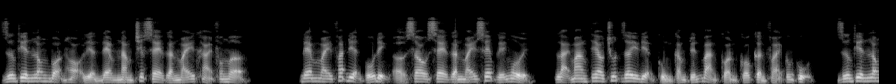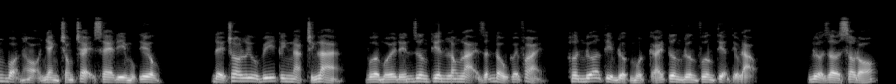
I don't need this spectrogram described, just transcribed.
dương thiên long bọn họ liền đem năm chiếc xe gắn máy khải phong mở đem máy phát điện cố định ở sau xe gắn máy xếp ghế ngồi, lại mang theo chút dây điện cùng cắm tuyến bản còn có cần phải công cụ, dương thiên long bọn họ nhanh chóng chạy xe đi mục tiêu. Để cho lưu vĩ kinh ngạc chính là, vừa mới đến dương thiên long lại dẫn đầu cưỡi phải, hơn nữa tìm được một cái tương đương phương tiện tiểu đạo. Nửa giờ sau đó,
